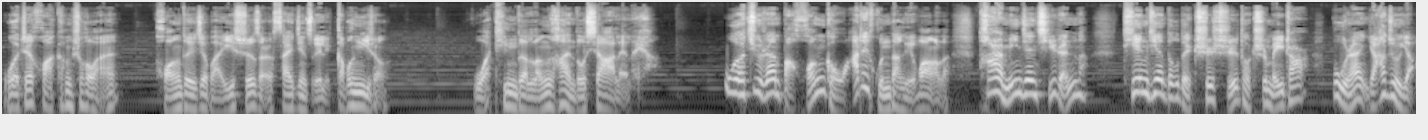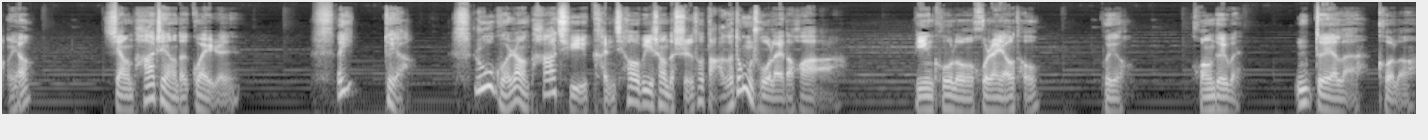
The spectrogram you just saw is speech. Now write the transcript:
我这话刚说完，黄队就把一石子塞进嘴里，嘎嘣一声。我听得冷汗都下来了呀！我居然把黄狗娃这混蛋给忘了，他是民间奇人呢，天天都得吃石头吃煤渣，不然牙就痒痒。像他这样的怪人，哎，对呀，如果让他去啃峭壁上的石头打个洞出来的话，冰窟窿忽然摇头，不用。黄队问：“嗯，对了，骷髅，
